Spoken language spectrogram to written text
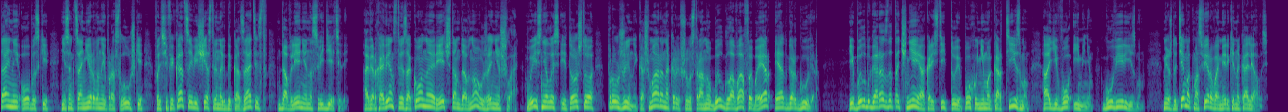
Тайные обыски, несанкционированные прослушки, фальсификация вещественных доказательств, давление на свидетелей. О верховенстве закона речь там давно уже не шла. Выяснилось и то, что пружиной кошмара, накрывшего страну, был глава ФБР Эдгар Гувер. И было бы гораздо точнее окрестить ту эпоху не макартизмом, а его именем – гуверизмом. Между тем атмосфера в Америке накалялась.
